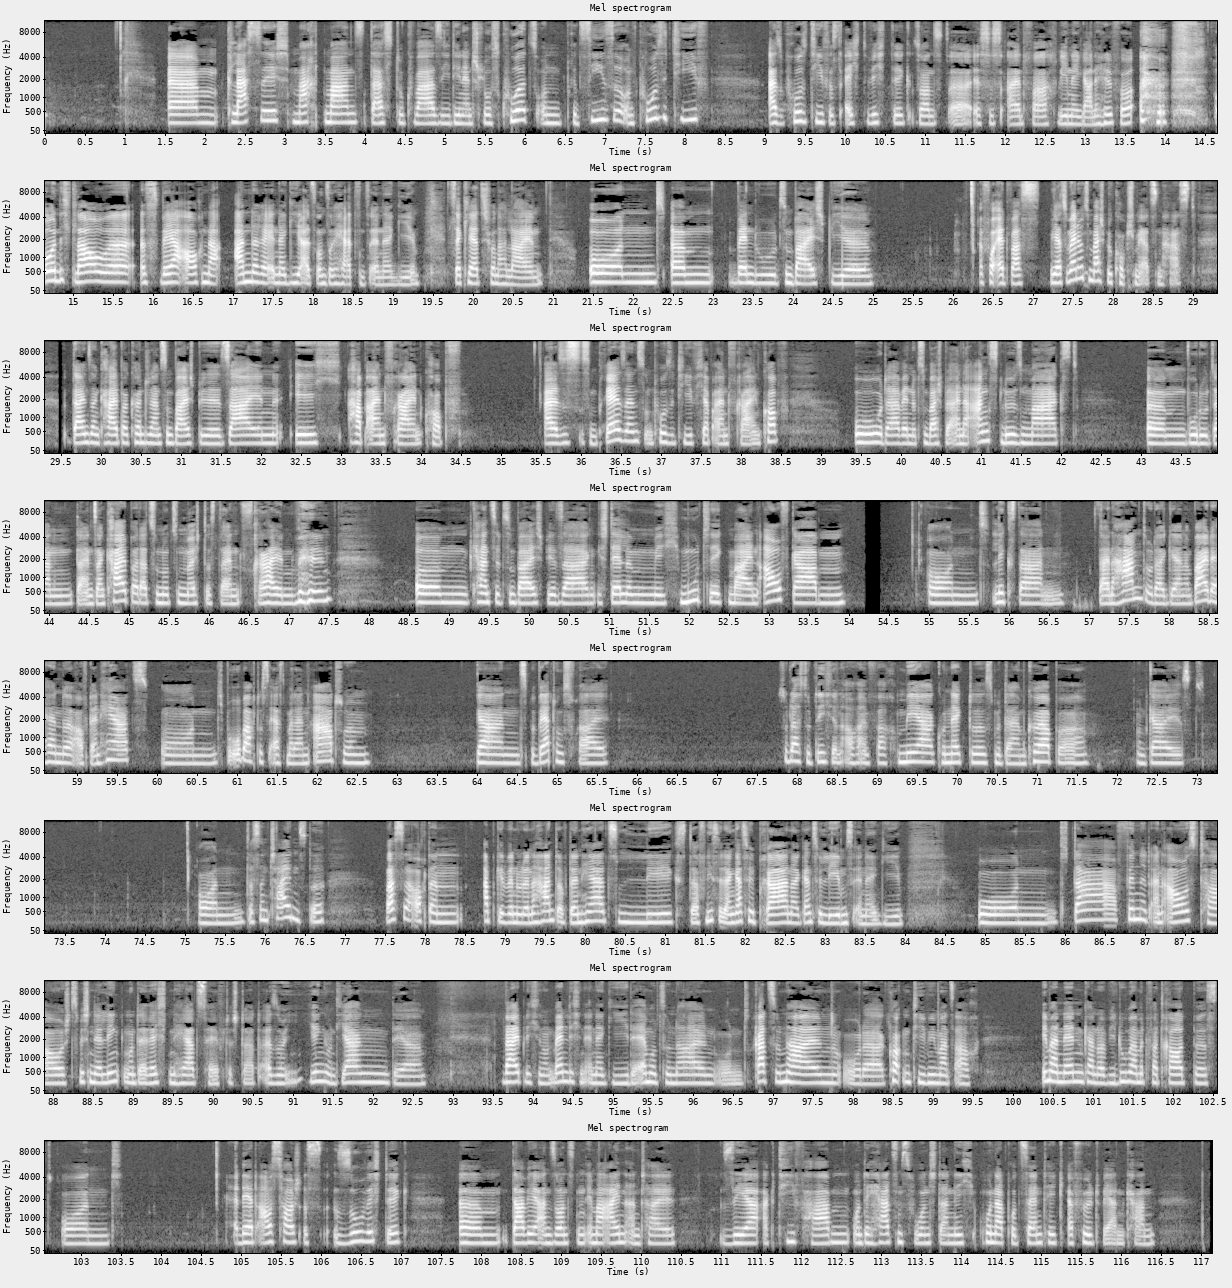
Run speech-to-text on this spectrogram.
Ähm, klassisch macht man es, dass du quasi den Entschluss kurz und präzise und positiv, also positiv ist echt wichtig, sonst äh, ist es einfach weniger eine Hilfe. und ich glaube, es wäre auch eine andere Energie als unsere Herzensenergie. Das erklärt sich von allein. Und ähm, wenn du zum Beispiel vor etwas, ja, also wenn du zum Beispiel Kopfschmerzen hast, dein Sankalpa könnte dann zum Beispiel sein, ich habe einen freien Kopf. Also es ist ein Präsens und positiv, ich habe einen freien Kopf. Oder wenn du zum Beispiel eine Angst lösen magst, ähm, wo du dann deinen Sankalpa dazu nutzen möchtest, deinen freien Willen, ähm, kannst du zum Beispiel sagen, ich stelle mich mutig meinen Aufgaben und legst dann deine Hand oder gerne beide Hände auf dein Herz und beobachtest erstmal deinen Atem ganz bewertungsfrei, sodass du dich dann auch einfach mehr connectest mit deinem Körper und Geist. Und das Entscheidendste was er auch dann abgeht, wenn du deine Hand auf dein Herz legst, da fließt dir dann ganz viel Prana, ganz viel Lebensenergie. Und da findet ein Austausch zwischen der linken und der rechten Herzhälfte statt. Also Yin und Yang, der weiblichen und männlichen Energie, der emotionalen und rationalen oder kognitiven, wie man es auch immer nennen kann oder wie du damit vertraut bist. Und der Austausch ist so wichtig, ähm, da wir ansonsten immer einen Anteil sehr aktiv haben und der Herzenswunsch dann nicht hundertprozentig erfüllt werden kann.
